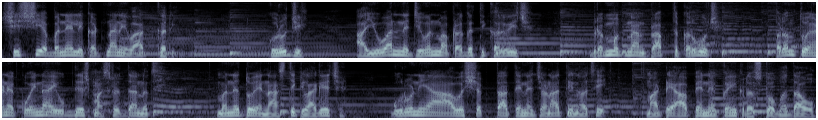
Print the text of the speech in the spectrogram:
શિષ્યે બનેલી ઘટનાની વાત કરી. ગુરુજી, આ યુવાનને જીવનમાં પ્રગતિ કરવી છે. બ્રહ્મજ્ઞાન પ્રાપ્ત કરવું છે. પરંતુ એણે કોઈના એ ઉપદેશમાં શ્રદ્ધા નથી. મને તો એ નાસ્તિક લાગે છે. ગુરુની આ આવશ્યકતા તેને જણાતી નથી. માટે આપ એને કંઈક રસ્તો બતાવો.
